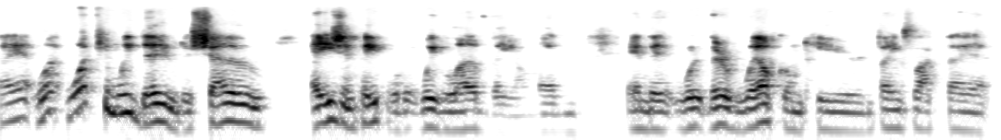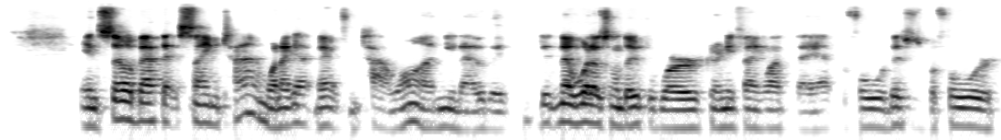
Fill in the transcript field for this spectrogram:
that? What, what can we do to show Asian people that we love them and, and that they're welcomed here and things like that? And so about that same time, when I got back from Taiwan, you know, that didn't know what I was going to do for work or anything like that before. This was before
